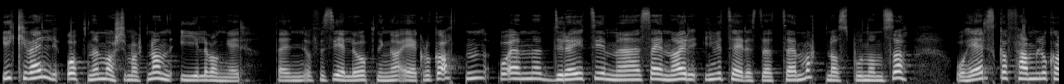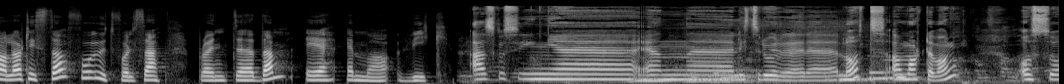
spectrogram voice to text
I kveld åpner marsjmartnene i Levanger. Den offisielle åpninga er klokka 18, og en drøy time seinere inviteres det til Martnasbonanza. Og her skal fem lokale artister få utfolde seg. Blant dem er Emma Vik. Jeg skal synge en eh, litt roligere låt av Marte Wang. Og så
